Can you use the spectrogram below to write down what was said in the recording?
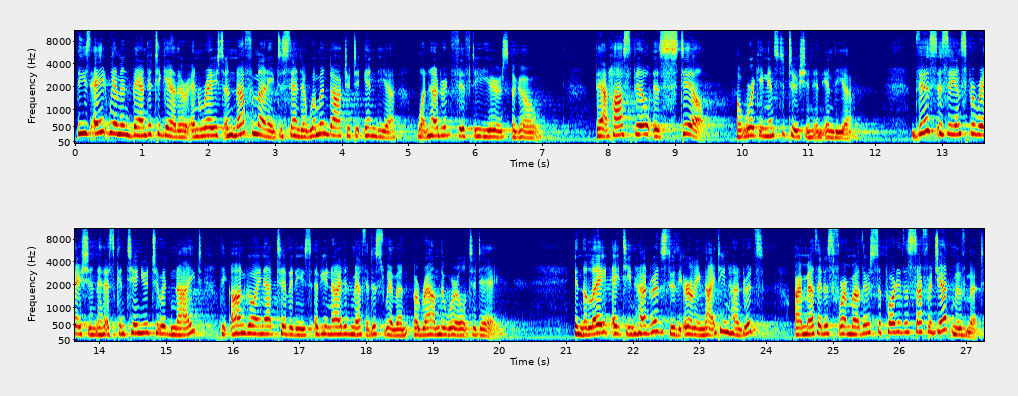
These eight women banded together and raised enough money to send a woman doctor to India 150 years ago. That hospital is still a working institution in India. This is the inspiration that has continued to ignite the ongoing activities of United Methodist women around the world today. In the late 1800s through the early 1900s, our Methodist foremothers supported the suffragette movement.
